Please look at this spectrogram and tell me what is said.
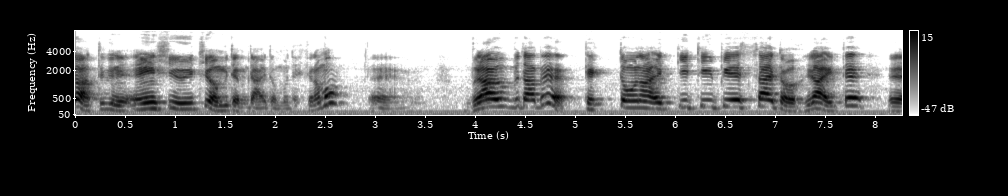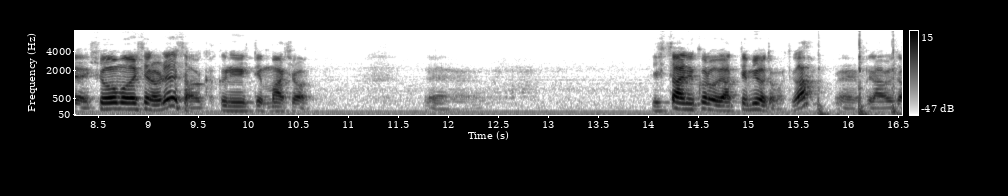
では次に演習1を見てみたいと思うんですけども、えー、ブラウザで適当な HTTPS サイトを開いて、えー、消耗しての連鎖を確認してみましょう。えー、実際にこれをやってみようと思いますが、えー、ブラウザ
